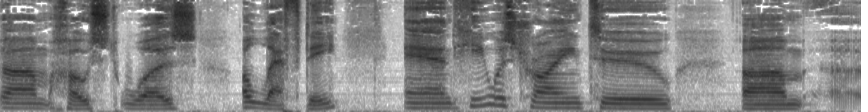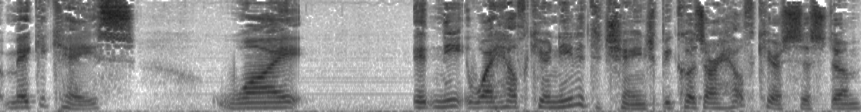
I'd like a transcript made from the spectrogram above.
um, host was a lefty, and he was trying to um, uh, make a case why it need why healthcare needed to change because our healthcare system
